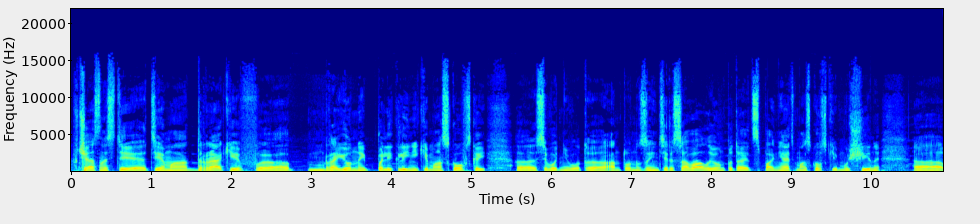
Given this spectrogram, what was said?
В частности, тема драки в э, районной поликлиники московской э, сегодня вот э, Антона заинтересовал, и он пытается понять, московские мужчины, э,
